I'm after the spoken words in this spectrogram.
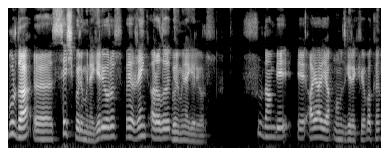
Burada e, seç bölümüne geliyoruz ve renk aralığı bölümüne geliyoruz. Şuradan bir e, ayar yapmamız gerekiyor. Bakın.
